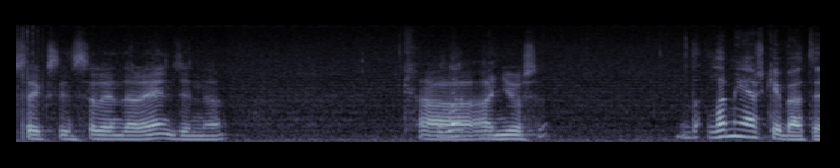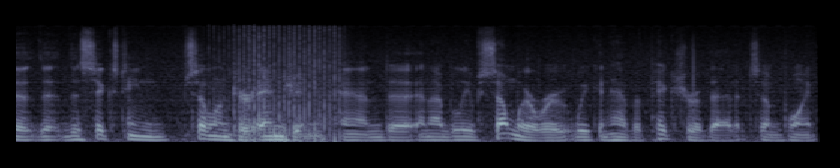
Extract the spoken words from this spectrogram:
16-cylinder engine, uh, well, a new. Let me ask you about the, the, the 16-cylinder engine, and, uh, and I believe somewhere where we can have a picture of that at some point.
